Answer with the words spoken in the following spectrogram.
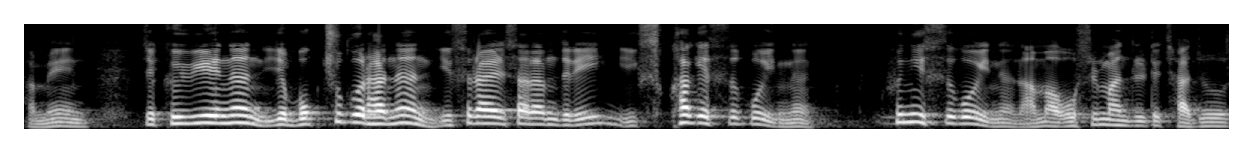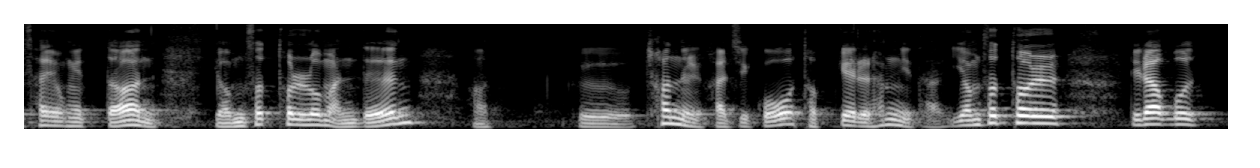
아멘. 이제 그 위에는 이제 목축을 하는 이스라엘 사람들이 익숙하게 쓰고 있는 흔히 쓰고 있는 아마 옷을 만들 때 자주 사용했던 염소털로 만든 어, 그 천을 가지고 덮개를 합니다. 이 염소털이라고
